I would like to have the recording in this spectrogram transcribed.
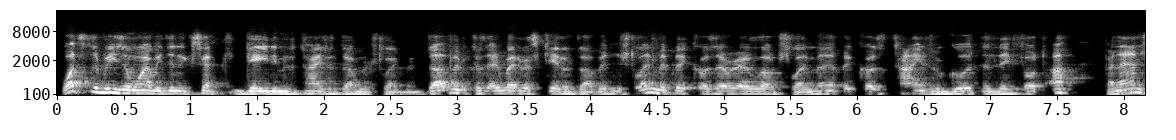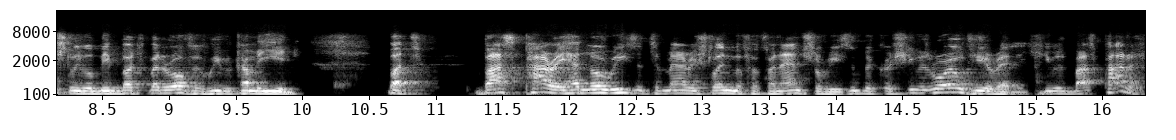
What's the reason why we didn't accept Gadim in the times of David and Shleima? David, because everybody was scared of David, and because everybody loved Shleima, because times were good, and they thought, ah, financially we'll be much better off if we become a Yid. But Bas Pare had no reason to marry Shleima for financial reason because she was royalty already. She was Bas Pare.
